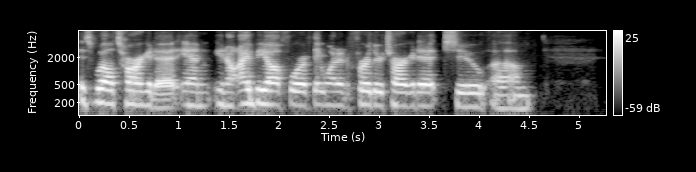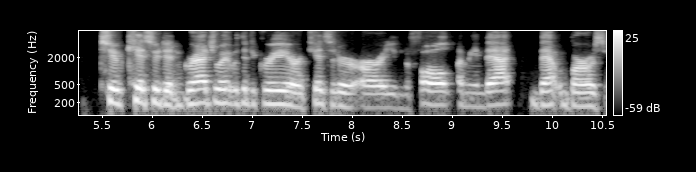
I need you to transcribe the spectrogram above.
it's well targeted, and you know I'd be all for if they wanted to further target it to um, to kids who didn't graduate with a degree or kids that are already in default. I mean that that borrows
